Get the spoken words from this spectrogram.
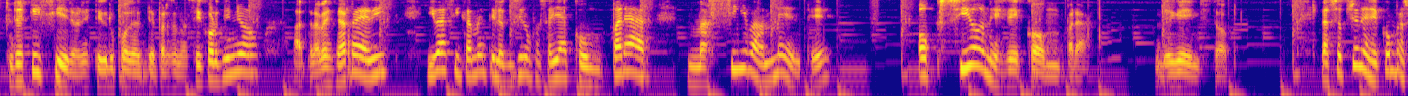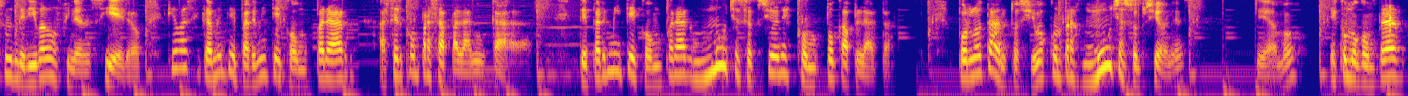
Entonces, ¿qué hicieron este grupo de, personas? Se coordinó a través de Reddit y básicamente lo que hicieron fue salir a comprar masivamente opciones de compra de GameStop. Las opciones de compra son un derivado financiero que básicamente permite comprar, hacer compras apalancadas. Te permite comprar muchas acciones con poca plata. Por lo tanto, si vos compras muchas opciones, digamos, es como comprar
